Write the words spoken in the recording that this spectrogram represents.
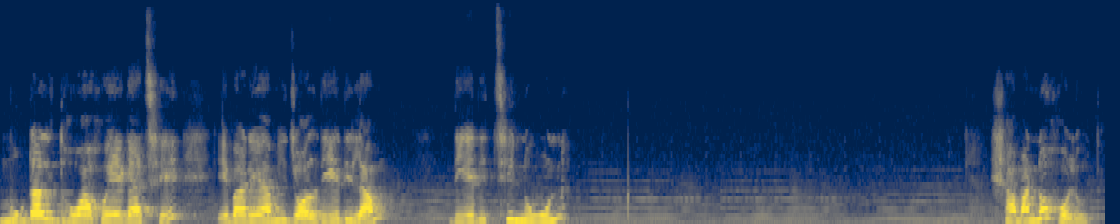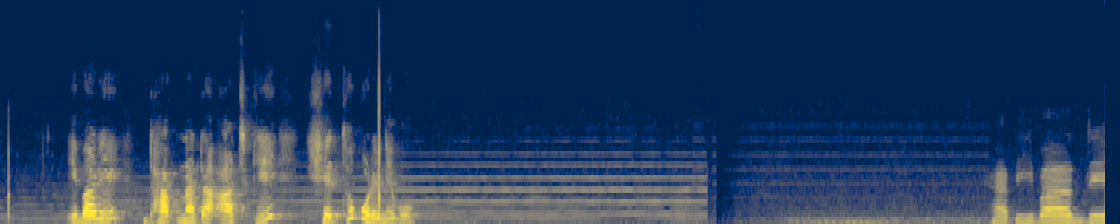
মুগ ডাল ধোয়া হয়ে গেছে, এবারে আমি জল দিয়ে দিলাম। দিয়ে দিচ্ছি নুন। সামান্য হলুদ। এবারে ঢাকনাটা আটকে সেদ্ধ করে নেব। হ্যাপি বার্থডে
